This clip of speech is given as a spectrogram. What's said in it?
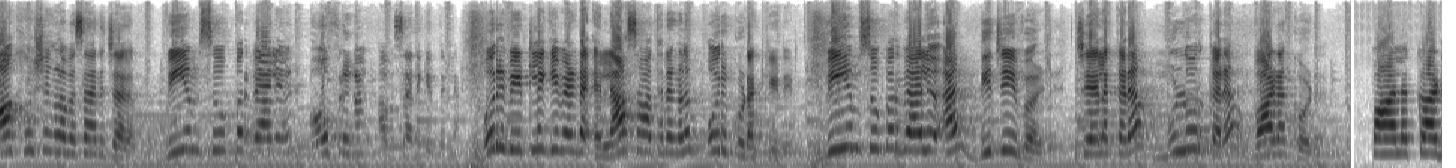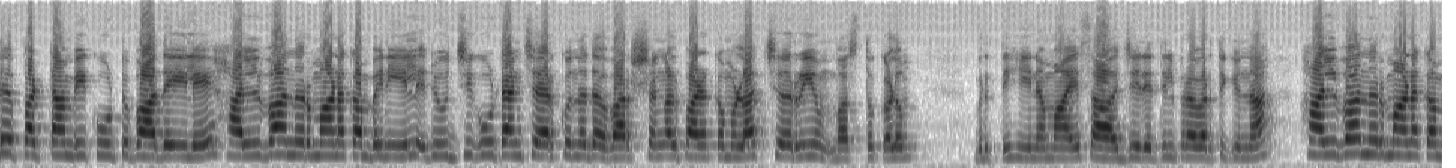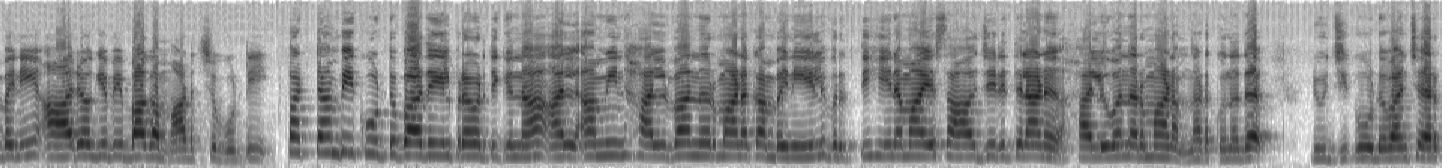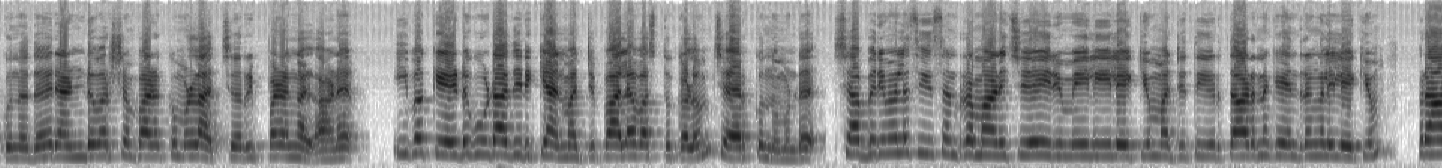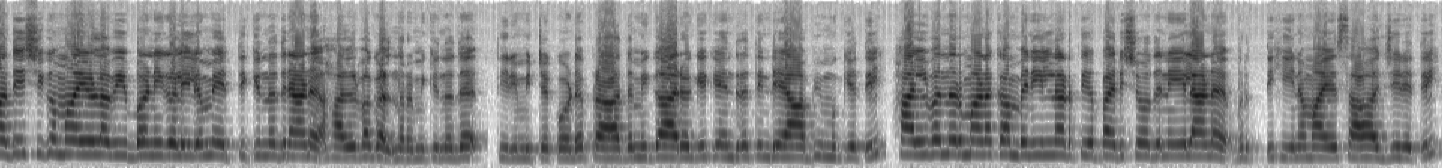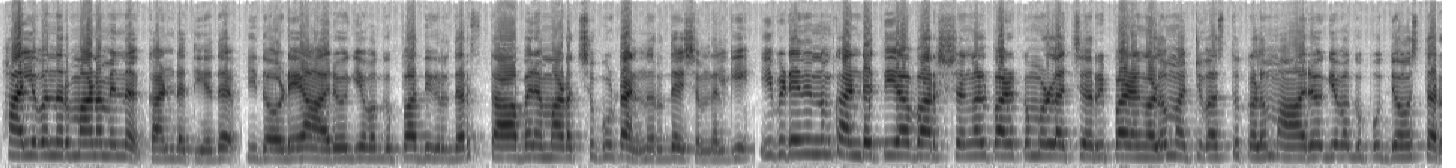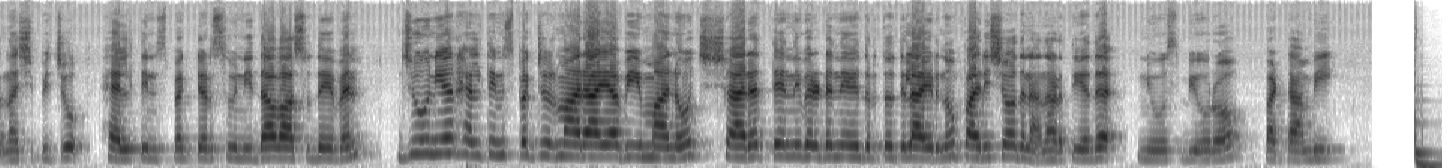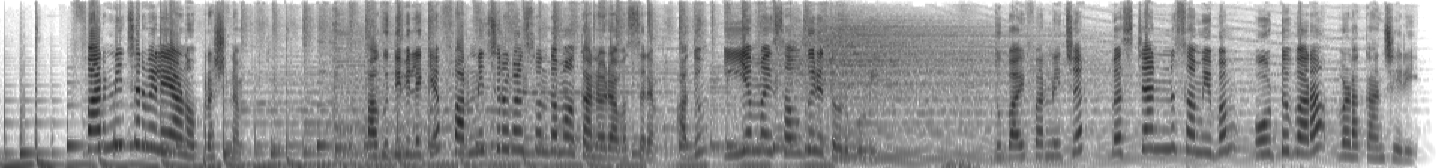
ആഘോഷങ്ങൾ അവസാനിച്ചാലും V M super വാല്യുവിൽ ഓഫറുകൾ അവസാനിക്കുന്നില്ല. ഒരു വീട്ടിലേക്ക് വേണ്ട എല്ലാ സാധനങ്ങളും ഒരു കുടക്കീടിൽ. V M super value and Digi world Chelakkara Mullurkara Vazhakode. Palakkad Pattambi കൂട്ടുപാതയിലെ halwa നിർമ്മാണ കമ്പനിയിൽ രുചി കൂട്ടാൻ ചേർക്കുന്നത് വർഷങ്ങൾ പഴക്കമുള്ള ചെറിയും വസ്തുക്കളും. വൃത്തിഹീനമായ സാഹചര്യത്തിൽ പ്രവർത്തിക്കുന്ന ഹൽവ നിർമ്മാണ കമ്പനി ആരോഗ്യ വിഭാഗം അടച്ചുപൂട്ടി. പട്ടാമ്പി കൂട്ടുപാതയിൽ പ്രവർത്തിക്കുന്ന അൽ അമീൻ ഹൽവ നിർമ്മാണ കമ്പനിയിൽ വൃത്തിഹീനമായ സാഹചര്യത്തിലാണ് ഹലുവ നിർമ്മാണം നടക്കുന്നത്. രുചി കൂടുവാൻ ചേർക്കുന്നത് രണ്ടു വർഷം പഴക്കമുള്ള ചെറിപ്പഴങ്ങൾ ആണ്. ഇവ കേടുകൂടാതിരിക്കാൻ മറ്റു പല വസ്തുക്കളും ചേർക്കുന്നുമുണ്ട്. ശബരിമല സീസൺ പ്രമാണിച്ച് എരുമേലിയിലേക്കും മറ്റ് തീർത്ഥാടന കേന്ദ്രങ്ങളിലേക്കും പ്രാദേശികമായുള്ള വിപണികളിലും എത്തിക്കുന്നതിനാണ് ഹൽവകൾ നിർമ്മിക്കുന്നത്. തിരുമിറ്റക്കോട് പ്രാഥമിക ആരോഗ്യ കേന്ദ്രത്തിന്റെ ആഭിമുഖ്യത്തിൽ ഹൽവ നിർമ്മാണ കമ്പനിയിൽ നടത്തിയ പരിശോധനയിലാണ് വൃത്തിഹീനമായ സാഹചര്യത്തിൽ ഹൽവ നിർമ്മാണമെന്ന് കണ്ടെത്തിയത്. ഇതോടെ ആരോഗ്യ വകുപ്പ് അധികൃതർ സ്ഥാപനം അടച്ചുപൂട്ടാൻ നിർദ്ദേശം നൽകി. ഇവിടെ നിന്നും കണ്ടെത്തിയ വർഷങ്ങൾ പഴക്കമുള്ള ചെറിപ്പഴങ്ങളും മറ്റു വസ്തുക്കളും ആരോഗ്യ വകുപ്പ് ഉദ്യോഗസ്ഥർ നശിപ്പിച്ചു. Health inspector Sunitha Vasudevan junior health ഇൻസ്പെക്ടർമാരായ V Manoj Sarath എന്നിവരുടെ നേതൃത്വത്തിലായിരുന്നു പരിശോധന നടത്തിയത്. News bureau Pattambi. ഫർണിച്ചർ വിലയാണോ പ്രശ്നം? പകുതി വിലയ്ക്ക് ഫർണിച്ചറുകൾ സ്വന്തമാക്കാൻ ഒരു അവസരം അതും ഇ എം ഐ സൗകര്യത്തോടു കൂടി ദുബായ് ഫർണിച്ചർ ബസ് സ്റ്റാൻഡിന് സമീപം ഓട്ടുപാറ വടക്കാഞ്ചേരി.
